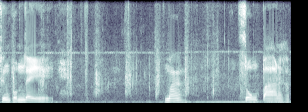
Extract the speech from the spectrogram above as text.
ซึ่งผมได้มาทรงปลานะครับ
